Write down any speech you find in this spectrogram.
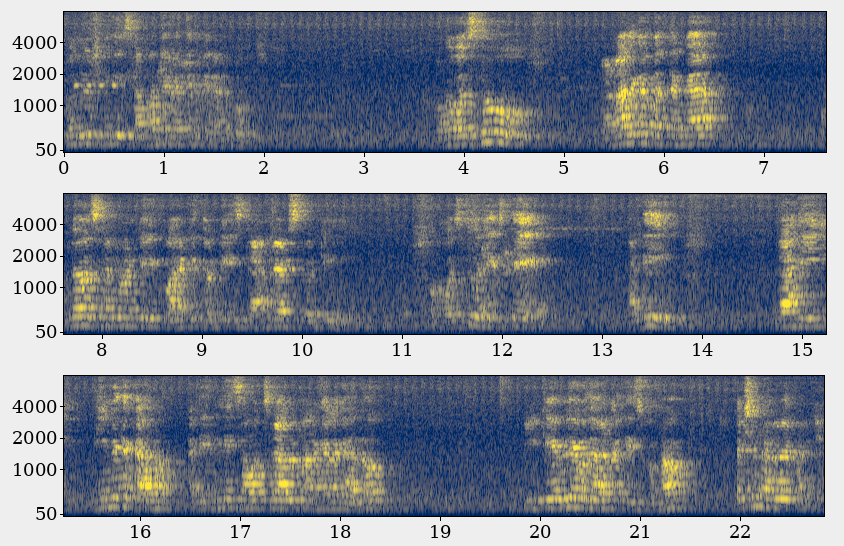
పొల్యూషన్కి సంబంధం లేదని అనుకోవచ్చు. ఒక వస్తువు ప్రణాళికాబద్ధంగా ఉండవలసినటువంటి క్వాలిటీ తోటి స్టాండర్డ్స్ తోటి ఒక వస్తువు వేస్తే అది దాని నియమిత కాలం అది ఎన్ని సంవత్సరాలు మనగలగాలో ఈ టేబులే ఉదాహరణ తీసుకున్నాం లక్ష నలభై పట్టి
